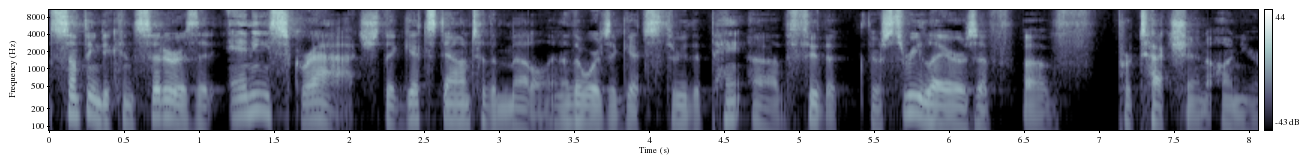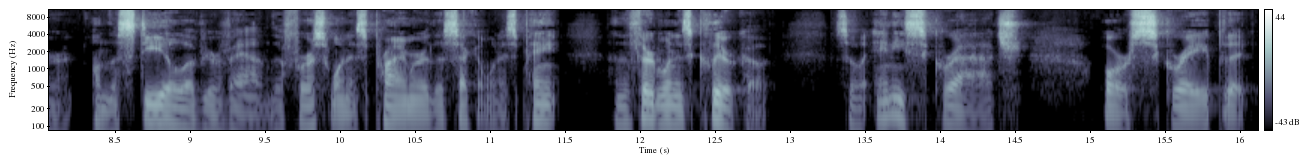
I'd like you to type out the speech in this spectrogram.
something to consider is that any scratch that gets down to the metal, in other words, it gets through the paint, uh, through the, there's three layers of, of protection on your, on the steel of your van. The first one is primer, the second one is paint, and the third one is clear coat. So, any scratch or scrape that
